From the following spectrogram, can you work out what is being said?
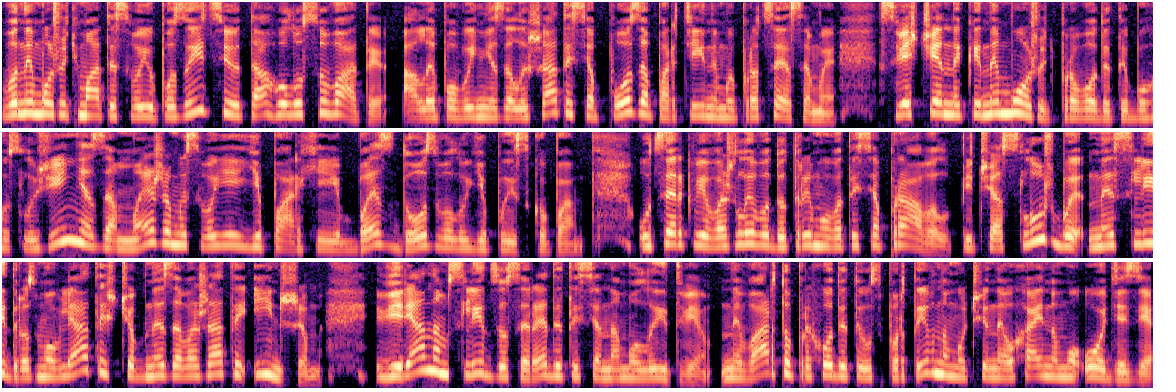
Вони можуть мати свою позицію та голосувати, але повинні залишатися поза партійними процесами. Священники не можуть проводити богослужіння за межами своєї єпархії без дозволу єпископа. У церкві важливо дотримуватися правил. Під час служби не слід розмовляти, щоб не заважати іншим. Вірянам слід зосередитися на молитві. Не варто приходити у спортивному чи неохайному одязі.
